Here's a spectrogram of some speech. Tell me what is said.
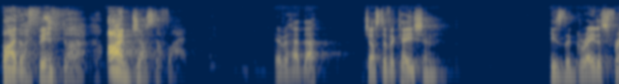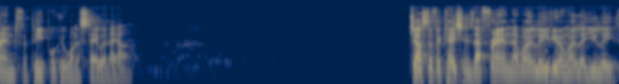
By the fifth, though, I'm justified. Ever had that? Justification is the greatest friend for people who want to stay where they are. Justification is that friend that won't leave you and won't let you leave.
